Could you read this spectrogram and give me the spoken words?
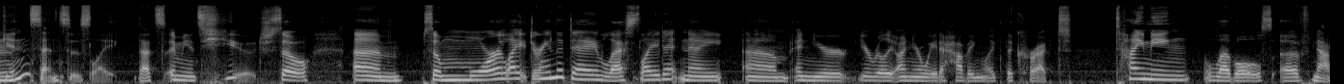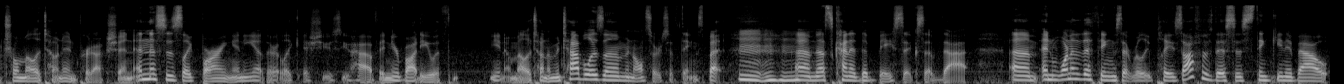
skin senses light. That's I mean it's huge. So um so more light during the day, less light at night. Um and you're you're really on your way to having like the correct timing levels of natural melatonin production. And this is like barring any other like issues you have in your body with you know melatonin metabolism and all sorts of things. But Mm, mhm. um, that's kind of the basics of that. Um, and one of the things that really plays off of this is thinking about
